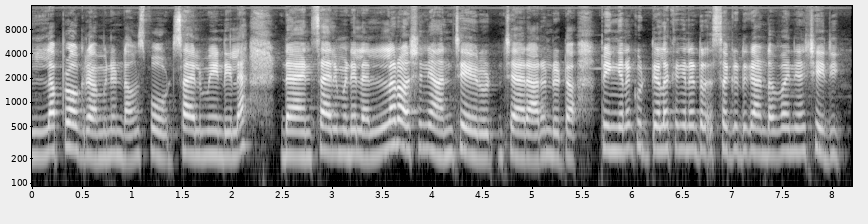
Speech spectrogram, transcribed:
എല്ലാ പ്രോഗ്രാമിനും ഉണ്ടാവും. സ്പോർട്സ് ആയാലും വേണ്ടിയില്ല ഡാൻസ് ആയാലും വേണ്ടിയില്ല. എല്ലാ പ്രാവശ്യം ഞാൻ ചേരു ചേരാറുണ്ട് കേട്ടോ അപ്പോൾ ഇങ്ങനെ കുട്ടികളൊക്കെ ഇങ്ങനെ ഡ്രസ്സൊക്കെ ഇട്ട് കണ്ടപ്പോൾ ഞാൻ ശരിക്കും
